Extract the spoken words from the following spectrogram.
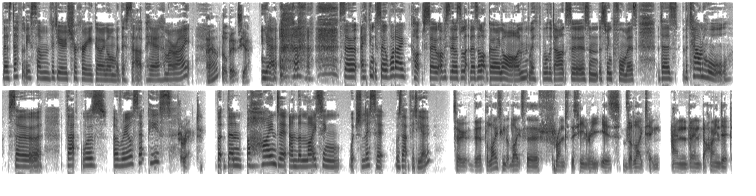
there's definitely some video trickery going on with this setup here. Am I right? A little bit, yeah. Yeah. so I think so. What I clocked. So obviously there was a lot, there's a lot going on with all the dancers and the swing performers. There's the town hall. So that was a real set piece. Correct. But then behind it and the lighting which lit it was that video. So the the lighting that lights the front of the scenery is the lighting, and then behind it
